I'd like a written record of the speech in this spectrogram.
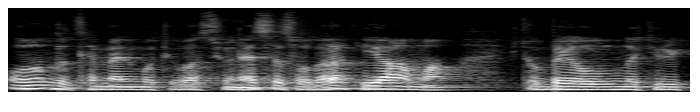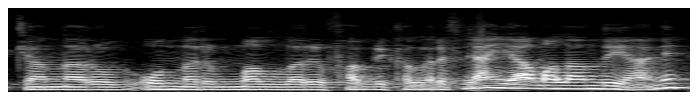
Onun da temel motivasyonu esas olarak yağma. İşte o Beyoğlu'ndaki dükkanlar, onların malları, fabrikaları falan yağmalandı yani.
